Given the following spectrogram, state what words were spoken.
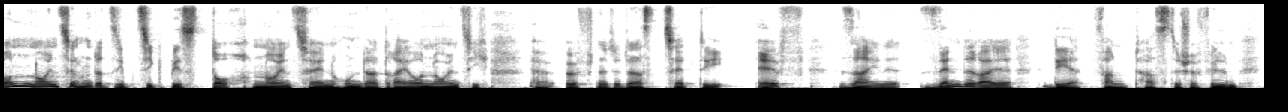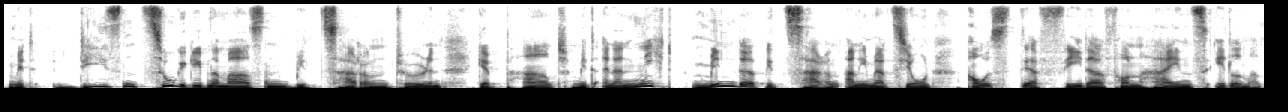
Von 1970 bis doch 1993 eröffnete das ZDF seine Sendereihe Der fantastische Film mit diesen zugegebenermaßen bizarren Tönen, gepaart mit einer nicht minder bizarren Animation aus der Feder von Heinz Edelmann.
